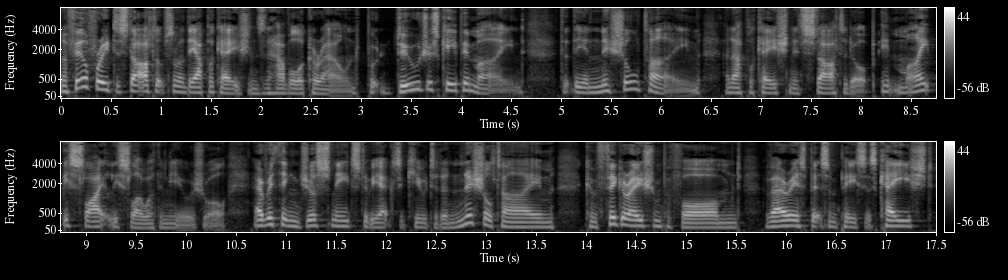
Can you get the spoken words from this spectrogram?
Now, feel free to start up some of the applications and have a look around, but do just keep in mind that the initial time an application is started up, it might be slightly slower than usual. Everything just needs to be executed at initial time, configuration performed, various bits and pieces cached,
